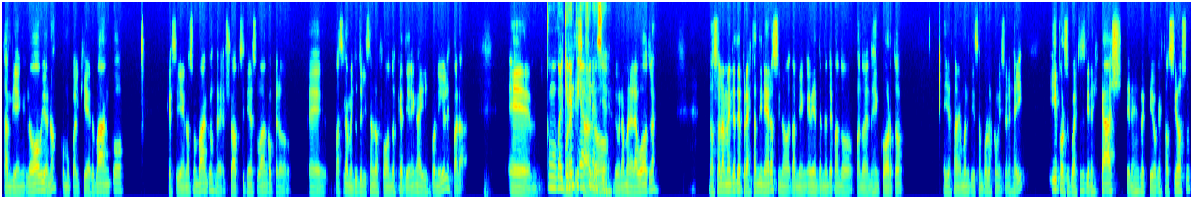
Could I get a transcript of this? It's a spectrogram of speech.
también lo obvio, ¿no? Como cualquier banco, que si bien no son bancos, Schwab sí tiene su banco, pero básicamente utilizan los fondos que tienen ahí disponibles para... como cualquier entidad financiera. De una manera u otra no solamente te prestan dinero, sino también, evidentemente, cuando, cuando vendes en corto, ellos también monetizan por las comisiones ahí. Y por supuesto, si tienes cash, tienes efectivo que está ocioso,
